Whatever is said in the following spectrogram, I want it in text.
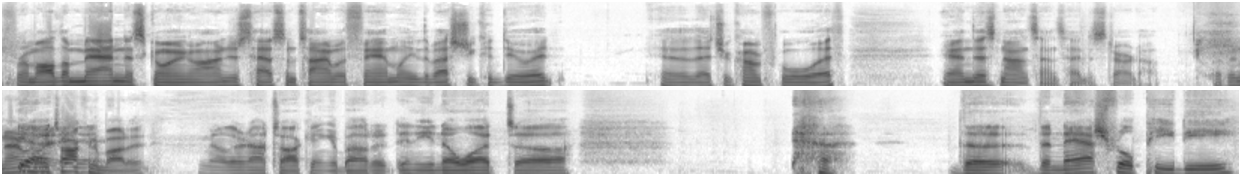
from all the madness going on. Just have some time with family, the best you could do it, uh, that you're comfortable with, and this nonsense had to start up. But they're not Yeah, really talking about it. No, they're not talking about it. And you know what? Uh, the the Nashville PD,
